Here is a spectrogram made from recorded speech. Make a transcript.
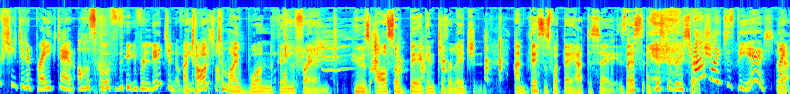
if she did a breakdown also of the religion of I talked people. to my one thin friend who is also big into religion, and this is what they had to say. Is this is this your research? That might just be it. Like, Yeah.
